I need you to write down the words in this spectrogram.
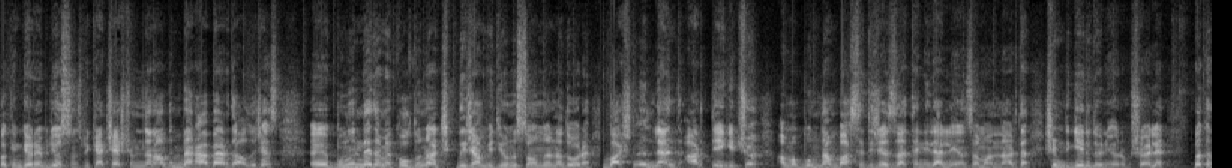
bakın görebiliyorsunuz. Birkaç şimdiden aldım. Beraber de alacağız. Ee, bunun ne demek olduğunu açıklayacağım videonun sonlarına doğru. Başlığı Land Art diye geçiyor ama bundan bahsedeceğiz zaten ilerleyen zamanlarda. Şimdi geri dönüyorum şöyle. Bakın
